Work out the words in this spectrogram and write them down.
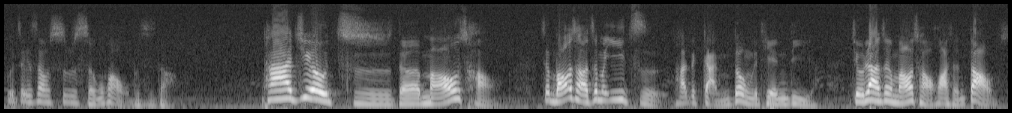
不这个道是不是神话，我不知道。他就指的茅草，这茅草这么一指，他就感动了天地啊，就让这个茅草化成稻子。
